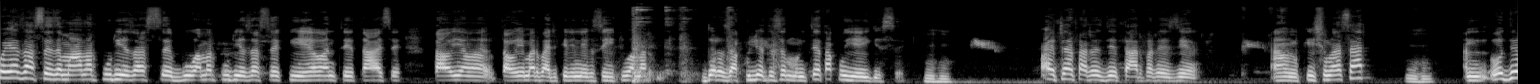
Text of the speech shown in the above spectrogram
কইয়া যাচ্ছে যে মা আমার পুড়িয়ে যাচ্ছে বউ আমার পুড়িয়ে যাচ্ছে কি আনছে তা আছে তাও তাও আমার বাড়ি কিনে নিয়ে গেছে একটু আমার দরজা খুলিয়ে দিয়েছে মনতে তা কইয়েই গেছে। এটার পরে যে তারপরে যে এখন কি সমাচার হুম হুম। ও যে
